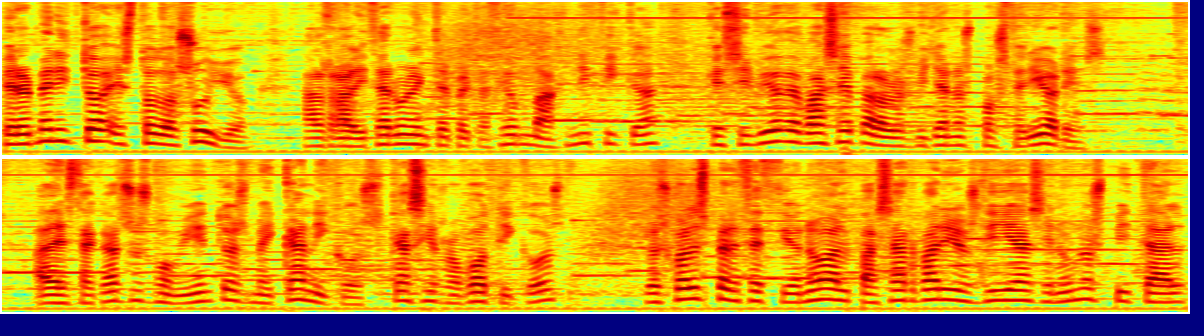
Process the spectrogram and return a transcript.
Pero el mérito es todo suyo, al realizar una interpretación magnífica que sirvió de base para los villanos posteriores, a destacar sus movimientos mecánicos, casi robóticos, los cuales perfeccionó al pasar varios días en un hospital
